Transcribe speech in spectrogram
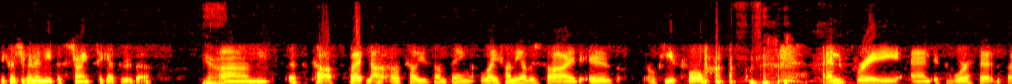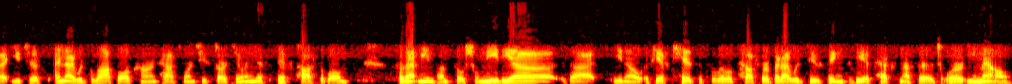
because you're going to need the strength to get through this. Yeah. Um, it's tough, but yeah, I'll tell you something. Life on the other side is so peaceful and free and it's worth it. But you just, and I would block all contact once you start doing this if possible. So that means on social media that, you know, if you have kids, it's a little tougher, but I would do things via text message or email.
